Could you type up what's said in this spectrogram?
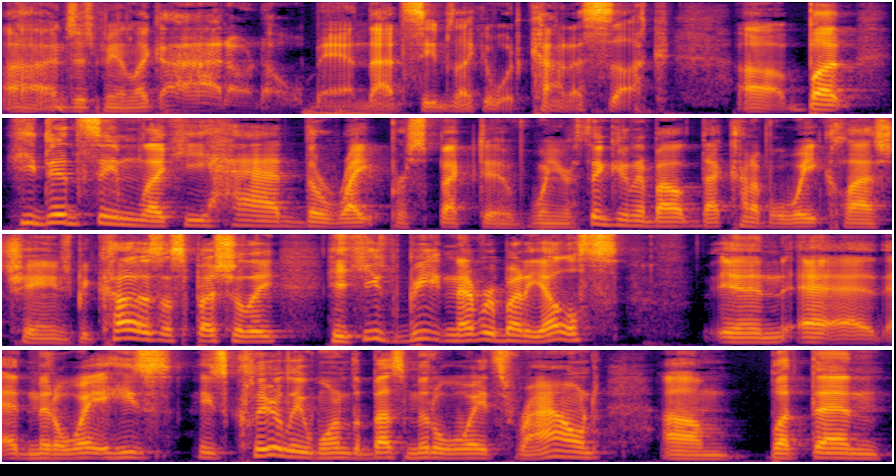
uh, and just being like, "I don't know, man, that seems like it would kind of suck." Uh, but he did seem like he had the right perspective when you're thinking about that kind of a weight class change, because especially he keeps beating everybody else in at, at middleweight. He's he's clearly one of the best middleweights round, um, but then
